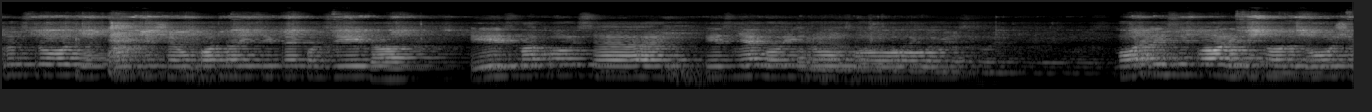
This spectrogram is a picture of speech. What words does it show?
kroz prozor spustiše u kotarici preko zida, izmakao se iz njegovih ruku. Morali se hvaliti što do dušu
